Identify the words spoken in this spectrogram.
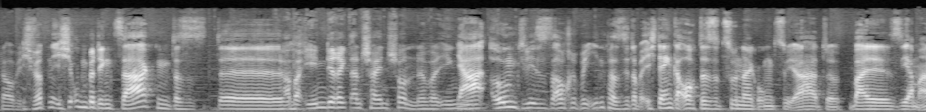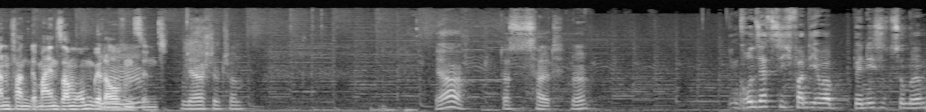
Glaube ich. Ich würde nicht unbedingt sagen, dass es, äh, Aber indirekt anscheinend schon, ne? Weil irgendwie. Ja, irgendwie ist es auch über ihn passiert, aber ich denke auch, dass er Zuneigung zu ihr hatte, weil sie am Anfang gemeinsam rumgelaufen Mhm. sind. Ja, stimmt schon. Ja, das ist halt, ne? Grundsätzlich fand ich aber Benicio Summe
